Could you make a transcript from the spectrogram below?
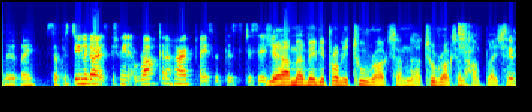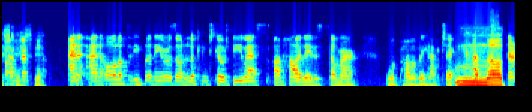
Absolutely. So Christine Lagarde is between a rock and a hard place with this decision. Yeah, maybe probably two rocks and uh, two rocks and a hard place in this case. Yeah. And and all of the people in the eurozone looking to go to the US on holiday this summer will probably have to cut not, their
